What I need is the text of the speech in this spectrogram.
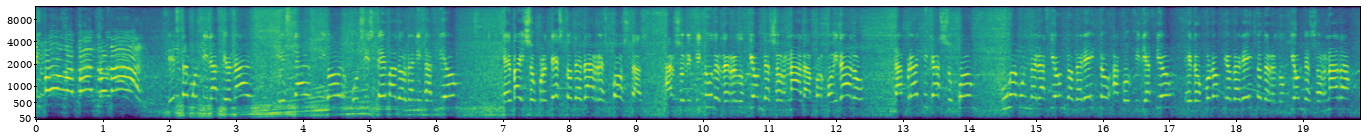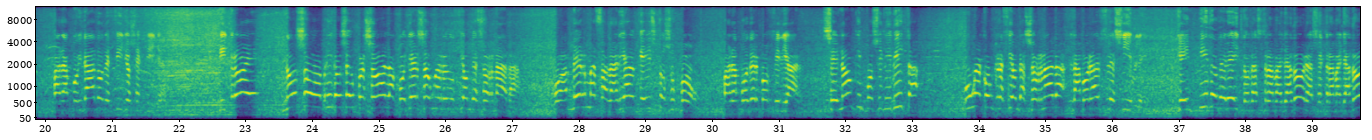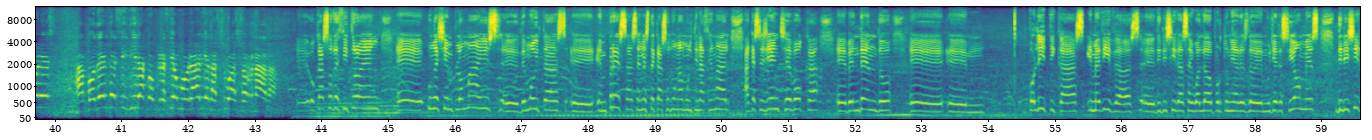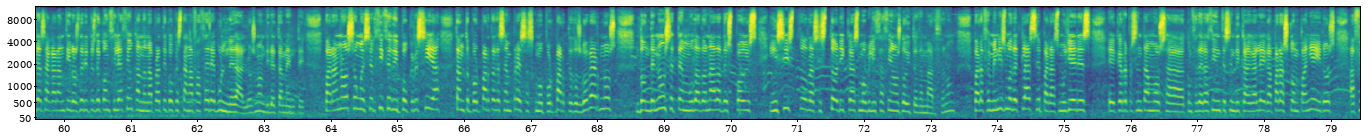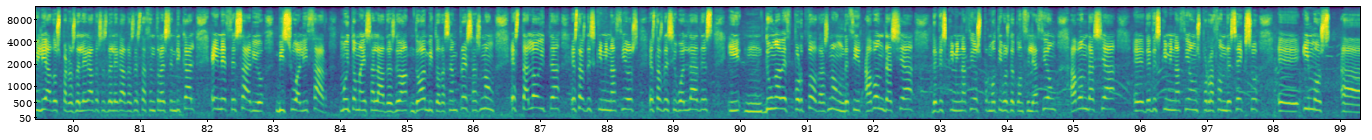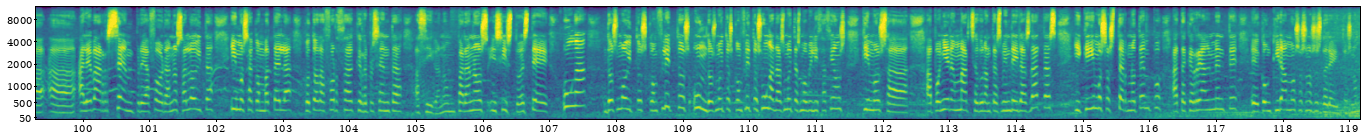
impón patronal. Esta multinacional está en vigor un sistema de organización que baixo o protesto de dar respostas ás solicitudes de reducción de xornada por coidado, na práctica supón unha vulneración do dereito á conciliación e do propio dereito de reducción de xornada para coidado de fillos e fillas. Nitroe non só obriga o seu persoal a acollerse a unha reducción de xornada, coa merma salarial que isto supón para poder conciliar, senón que imposibilita unha concreción da xornada laboral flexible que impide o dereito das traballadoras e traballadores a poder decidir a concreción horaria da súa xornada. Eh, o caso de Citroën é un exemplo máis eh, de moitas empresas, en este caso dunha multinacional, a que se lle enche boca vendendo políticas e medidas eh, dirixidas á igualdade de oportunidades de mulleres e homes, dirixidas a garantir os dereitos de conciliación cando na práctica o que están a facer é vulneralos, non directamente. Para nós é un exercicio de hipocresía tanto por parte das empresas como por parte dos gobernos, donde non se ten mudado nada despois, insisto, das históricas movilizacións do 8 de marzo. Non? Para o feminismo de clase, para as mulleres eh, que representamos a Confederación Intersindical Galega, para os compañeiros, afiliados, para os delegados e as delegadas desta central sindical, é necesario visualizar moito máis alá desde do ámbito das empresas, non? Esta loita, estas discriminacións, estas desigualdades e mm, dunha vez por todas, non, decir, abonda xa de discriminacións por motivos de conciliación, abonda xa eh, de discriminacións por razón de sexo, eh, imos a, a, a levar sempre a fora a nosa loita, imos a combatela co toda a forza que representa a CIGA, non? Para nós, insisto, este é unha dos moitos conflitos, un dos moitos conflitos, unha das moitas mobilizacións que imos a, a poñer en marcha durante as vindeiras datas datas e que imos soster no tempo ata que realmente eh, conquiramos os nosos dereitos. Non?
